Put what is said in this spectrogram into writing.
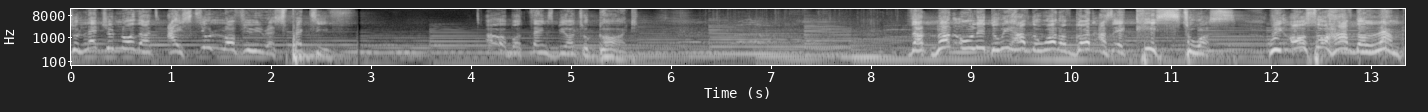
to let you know that I still love you irrespective. Oh, but thanks be unto God. That not only do we have the word of God as a kiss to us, we also have the lamp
